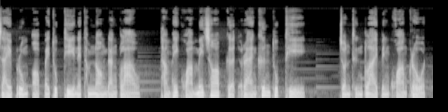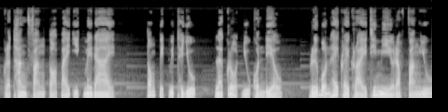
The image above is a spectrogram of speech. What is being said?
ใจปรุงออกไปทุกทีในทำนองดังกล่าวทำให้ความไม่ชอบเกิดแรงขึ้นทุกที จนถึงกลายเป็นความโกรธกระทั่งฟังต่อไปอีกไม่ได้ ต้องปิดวิทยุและโกรธอยู่คนเดียว หรือบ่นให้ใครๆที่มีรับฟังอยู่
